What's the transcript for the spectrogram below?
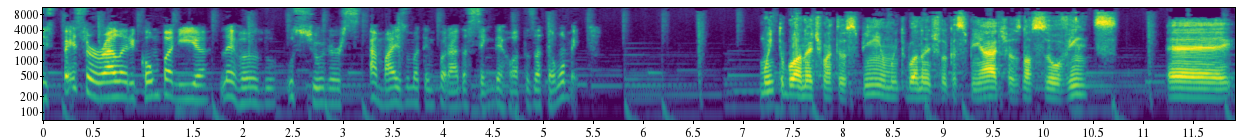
Spencer Rattler e companhia levando os Juniors a mais uma temporada sem derrotas até o momento. Muito boa noite, Matheus Pinho. Muito boa noite, Lucas Pinhatti, aos nossos ouvintes. É...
